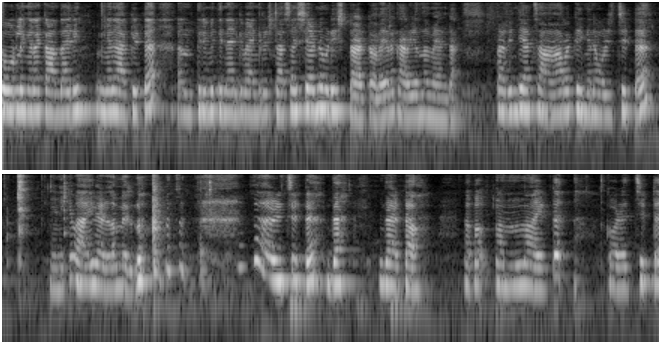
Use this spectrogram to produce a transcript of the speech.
ചോറിൽ ഇങ്ങനെ കാന്താരി ഇങ്ങനെ ആക്കിയിട്ട് തിരുമ്പി തിന്നാൻ എനിക്ക് ഭയങ്കര ഇഷ്ടമാണ് ശശിയേട്ടനും ഇവിടെ ഇഷ്ടമാട്ടോ വേറെ കറിയൊന്നും വേണ്ട. അപ്പം അതിന്റെ ആ ചാറൊക്കെ ഇങ്ങനെ ഒഴിച്ചിട്ട് എനിക്ക് വായി വെള്ളം വരുന്നു. ഒഴിച്ചിട്ട് ഇതാ ഇതാട്ടോ അപ്പോൾ നന്നായിട്ട് കുഴച്ചിട്ട്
